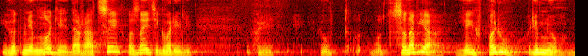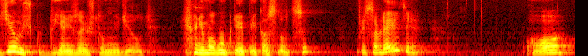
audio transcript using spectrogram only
И вот мне многие, даже отцы, вы знаете, говорили, говорили вот, вот сыновья, я их парю ремнем, девочку, да я не знаю, что мне делать. Я не могу к ней прикоснуться. Представляете? О,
